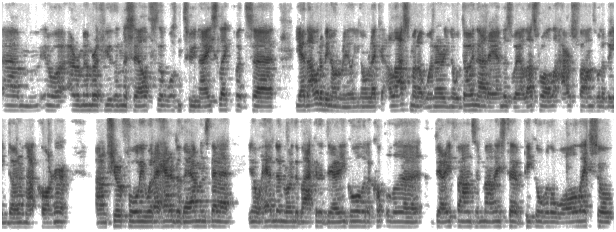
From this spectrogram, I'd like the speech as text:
Um, you know, I remember a few of them myself, so it wasn't too nice. Like, but uh, yeah, that would have been unreal. You know, like a last minute winner, you know, down that end as well. That's where all the Harps fans would have been down in that corner. And I'm sure Foley would have headed to them instead of you know heading in around the back of the Derry goal that a couple of the Derry fans had managed to peek over the wall. Like so,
